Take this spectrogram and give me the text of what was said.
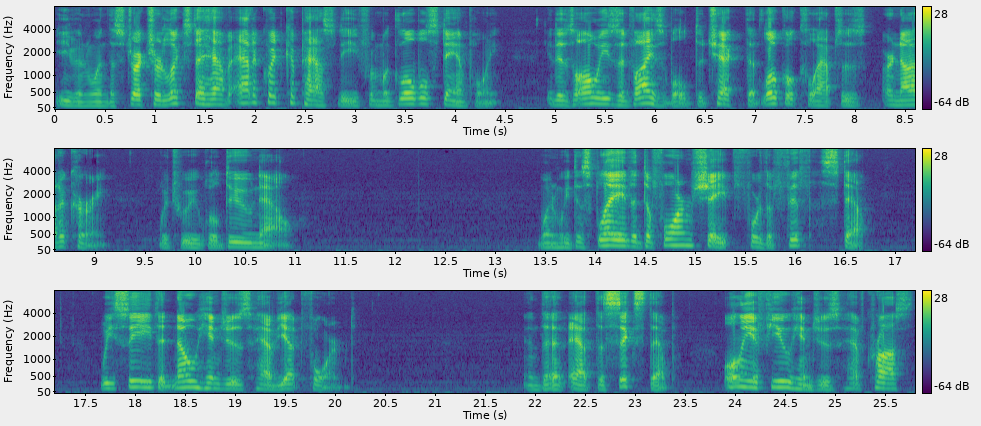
Even when the structure looks to have adequate capacity from a global standpoint, it is always advisable to check that local collapses are not occurring, which we will do now. When we display the deformed shape for the fifth step, we see that no hinges have yet formed and that at the sixth step, only a few hinges have crossed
